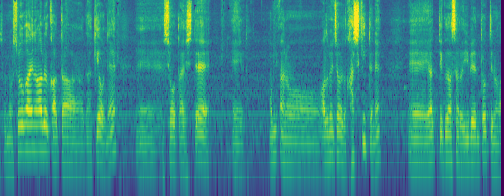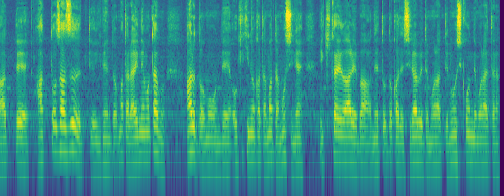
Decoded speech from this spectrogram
その障害のある方だけをね、えー、招待して、えー、あのアドベンチャーワールド貸し切ってね、えー、やってくださるイベントっていうのがあって「アット・ザ・ズー」っていうイベントまた来年も多分あると思うんでお聞きの方またもしね機会があればネットとかで調べてもらって申し込んでもらえたら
